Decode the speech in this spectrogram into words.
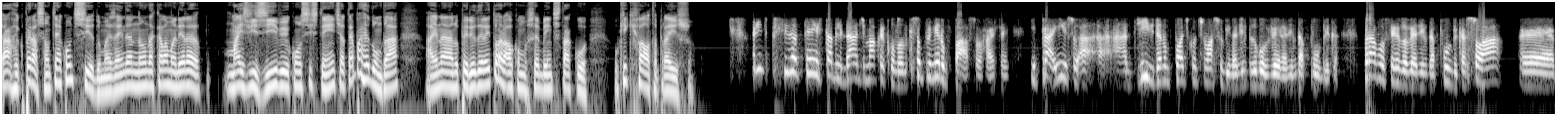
A recuperação tem acontecido, mas ainda não daquela maneira mais visível e consistente, até para arredondar aí na, no período eleitoral, como você bem destacou. O que, que falta para isso? A gente precisa ter estabilidade macroeconômica. Esse é o primeiro passo, Heisen. E para isso, a, a, a, dívida não pode continuar subindo, a dívida do governo, a dívida pública. Para você resolver a dívida pública, só há é,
